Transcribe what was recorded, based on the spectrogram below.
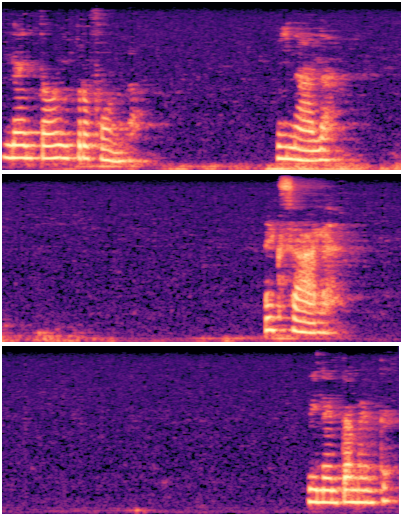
lento y profundo. Inhala, exhala y lentamente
